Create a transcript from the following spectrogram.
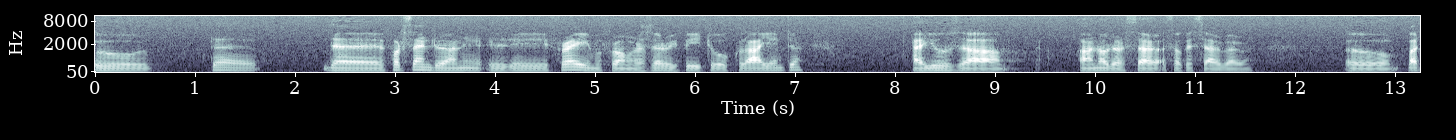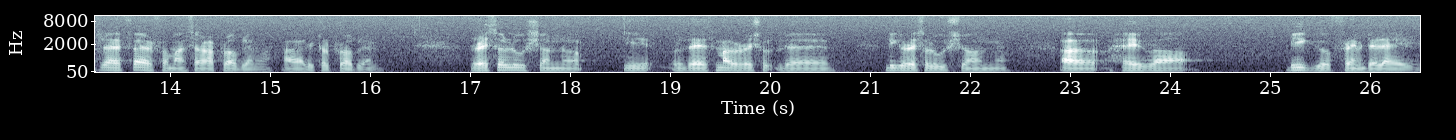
uh, the the for send an, the frame from Raspberry Pi to client, I use uh, another ser socket server, uh, but the performance are a problem, a little problem. Resolution, uh, the, small resol the big resolution uh, have a big frame delay.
